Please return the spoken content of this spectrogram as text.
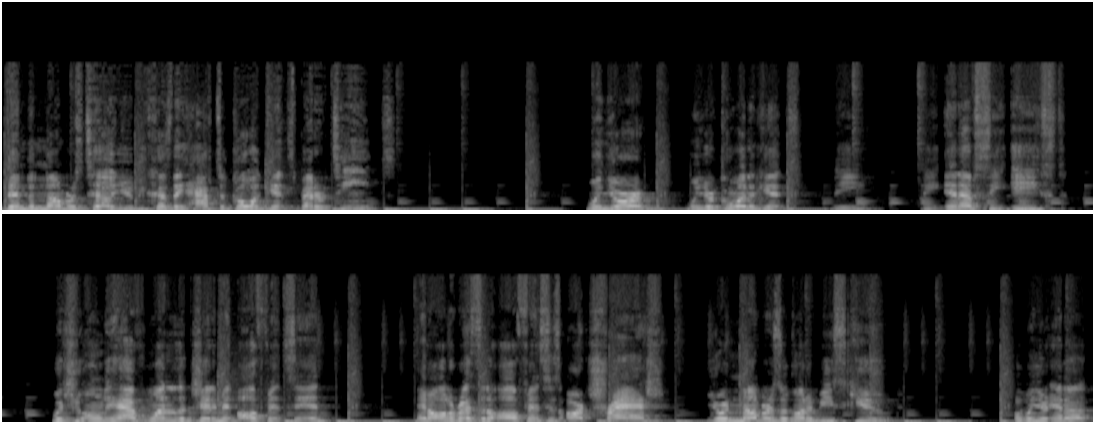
than the numbers tell you because they have to go against better teams. When you're when you're going against the the NFC East, which you only have one legitimate offense in, and all the rest of the offenses are trash, your numbers are going to be skewed. But when you're in a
